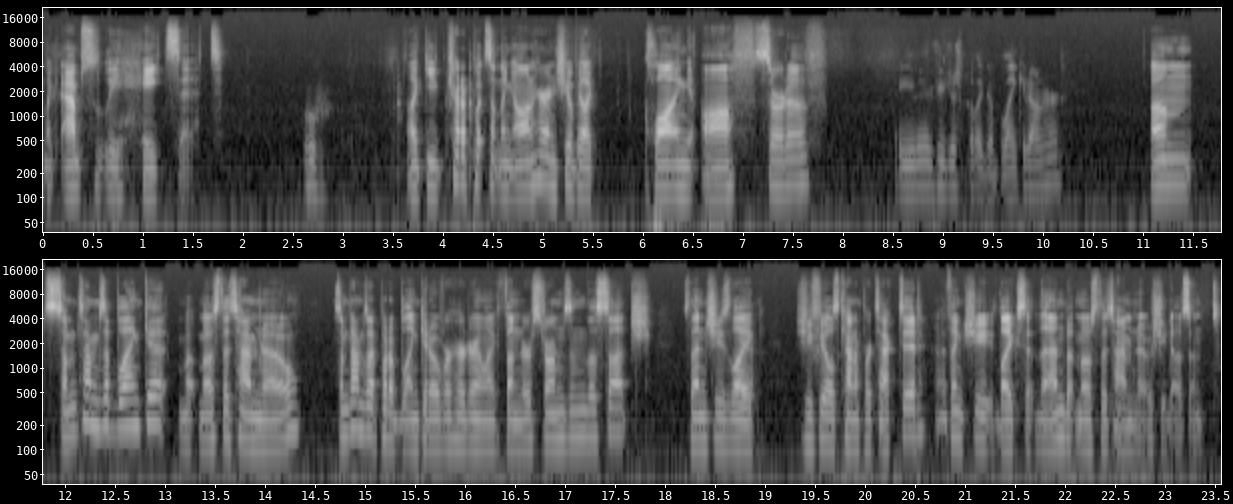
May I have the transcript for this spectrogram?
Like, absolutely hates it. Ooh. Like, you try to put something on her and she'll be like clawing it off, sort of. Even if you just put like a blanket on her. Um, sometimes a blanket, but most of the time, no. Sometimes I put a blanket over her during like thunderstorms and the such. So then she's like, she feels kind of protected. I think she likes it then, but most of the time, no, she doesn't.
